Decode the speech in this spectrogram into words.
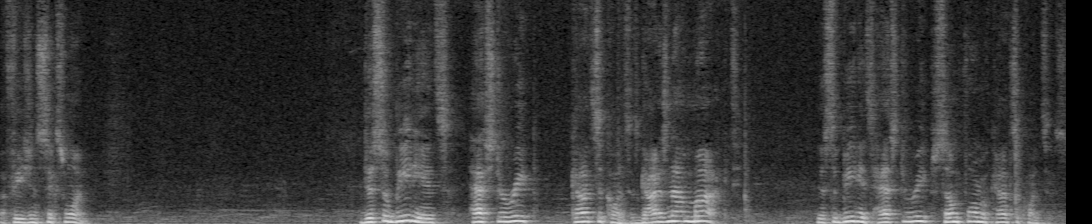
Ephesians 6 1. Disobedience has to reap consequences. God is not mocked. Disobedience has to reap some form of consequences.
